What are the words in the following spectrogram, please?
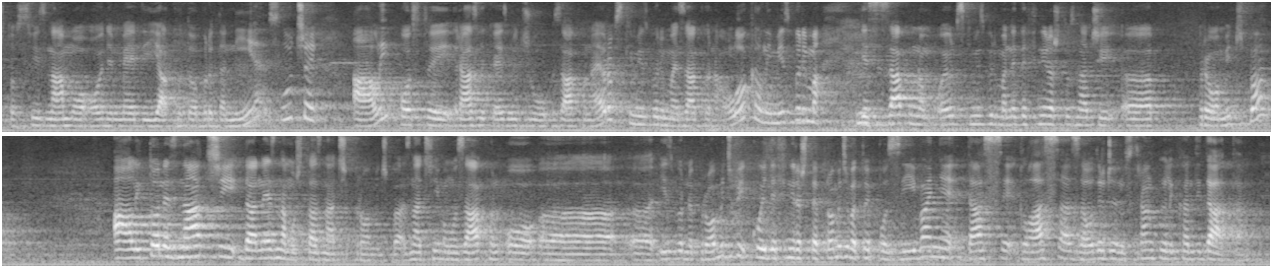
što svi znamo ovdje mediji jako dobro da nije slučaj, ali postoji razlika između zakona o europskim izborima i zakona o lokalnim izborima, gdje se zakonom o europskim izborima ne definira što znači e, promičba, ali to ne znači da ne znamo šta znači promičba. Znači imamo zakon o e, e, izbornoj promičbi koji definira što je promičba, to je pozivanje da se glasa za određenu stranku ili kandidata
